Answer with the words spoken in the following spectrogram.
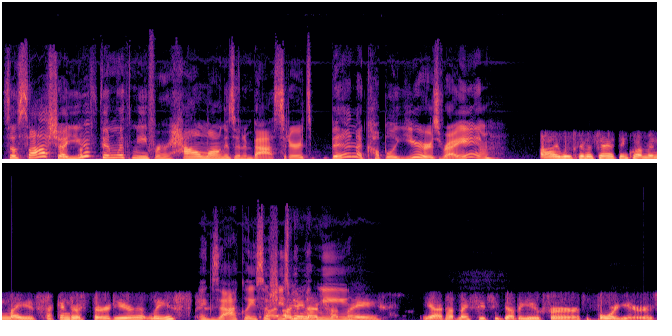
So, Sasha, you've been with me for how long as an ambassador? It's been a couple of years, right? I was going to say, I think I'm in my second or third year at least. Exactly. So, I- she's I been mean, with I've me. had my, yeah, I've had my CCW for four years,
